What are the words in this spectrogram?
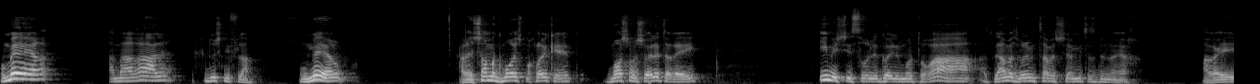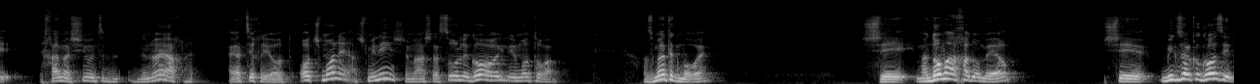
אומר המהר"ל, חידוש נפלא. הוא אומר, הרי שם הגמור יש מחלוקת, הגמור שם שואלת הרי, אם יש איסור לגוי ללמוד תורה, אז למה זה לא נמצא בשם מצווה בן נויח? הרי אחד מהשישים מצווה בן נויח היה צריך להיות עוד שמונה, השמיני, שמה שאסור לגוי ללמוד תורה. אז אומרת הגמורה, שמדומר אחד אומר שמגזל קוגוזיל.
